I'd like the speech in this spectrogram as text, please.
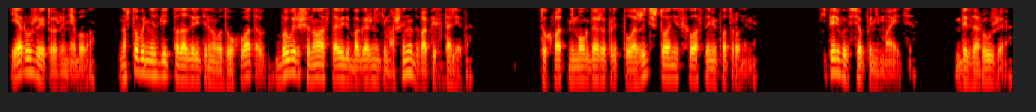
И оружия тоже не было. Но чтобы не злить подозрительного Тухвата, было решено оставить в багажнике машины два пистолета. Тухват не мог даже предположить, что они с холостыми патронами. Теперь вы все понимаете. Без оружия.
